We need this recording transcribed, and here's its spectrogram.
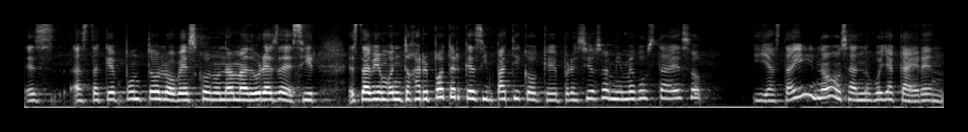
Es hasta qué punto lo ves con una madurez de decir, está bien bonito Harry Potter, que es simpático, que precioso, a mí me gusta eso, y hasta ahí, ¿no? O sea, no voy a caer en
